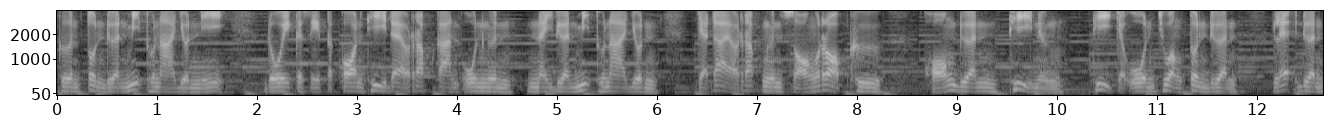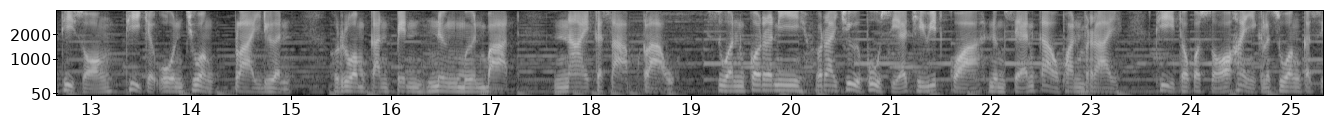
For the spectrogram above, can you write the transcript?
เกินต้นเดือนมิถุนายนนี้ โดยเกษตรกรที่ได้รับการโอนเงินในเดือนมิถุนายน จะได้รับเงินสองรอบคือ ของเดือนที่ 1 ที่จะโอนช่วงต้นเดือน และเดือนที่ 2 ที่จะโอนช่วงปลายเดือน รวมกันเป็น 10,000 บาท นายกระสาบกล่าว ส่วนกรณีรายชื่อผู้เสียชีวิตกว่า 190,000ราย ที่ทกสให้กระทรวงเกษ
